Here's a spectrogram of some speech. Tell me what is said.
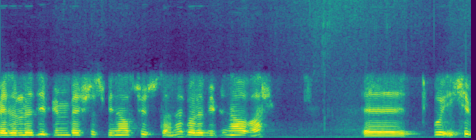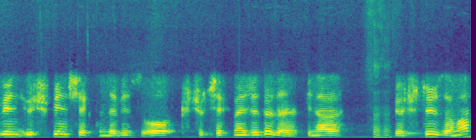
belirlediği 1500-1600 tane böyle bir bina var. E, bu 2000-3000 şeklinde biz o küçük çekmecede de bina göçtüğü zaman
